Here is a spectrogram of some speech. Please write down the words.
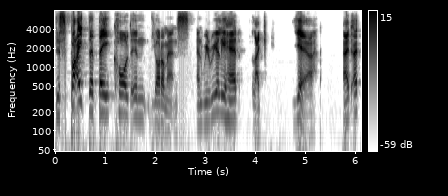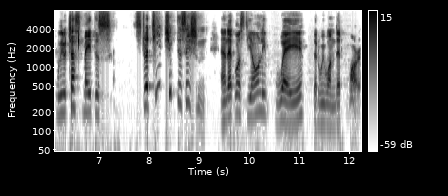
despite that they called in the Ottomans. And we really had, like, yeah. I, I, we just made this strategic decision. And that was the only way that we won that war.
